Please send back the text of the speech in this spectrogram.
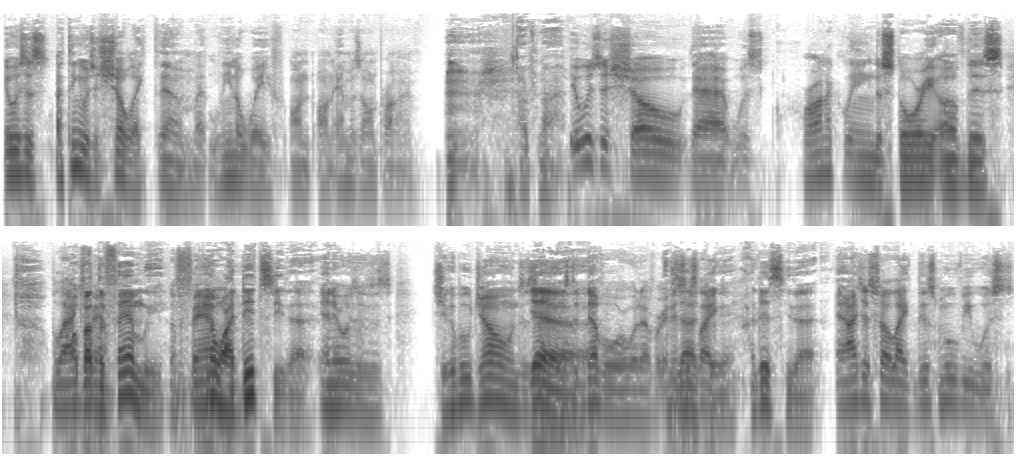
It was this, I think it was a show like them, like Lena Waithe on on Amazon Prime. I've not. It was a show that was chronicling the story of this black About fam- the family. the family. No, I did see that. and it was, it was Jigaboo Jones is, Yeah. is the devil or whatever, and it's just like, I did see that. and I just felt like this movie was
